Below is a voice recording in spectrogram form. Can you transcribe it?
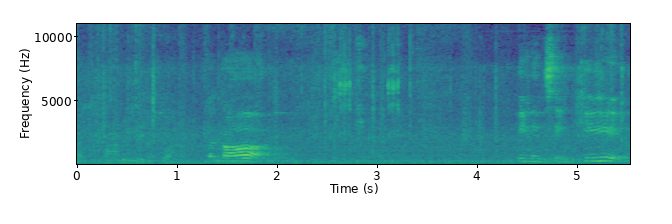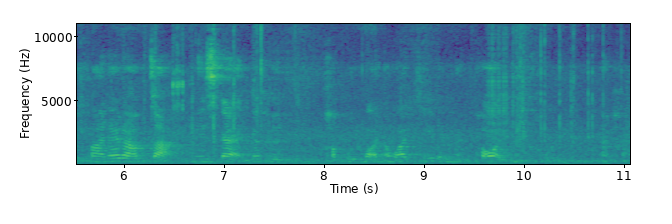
กลับบ้านเลยดีกว่าแล้วก็ อีกหนึ่งสิ่งที่มาได้รับจากมิสแกนก็คือขอบคุณบอลนวัตที่เป็นเหมือนพ่ออีกหนึ่งคนนะคะ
